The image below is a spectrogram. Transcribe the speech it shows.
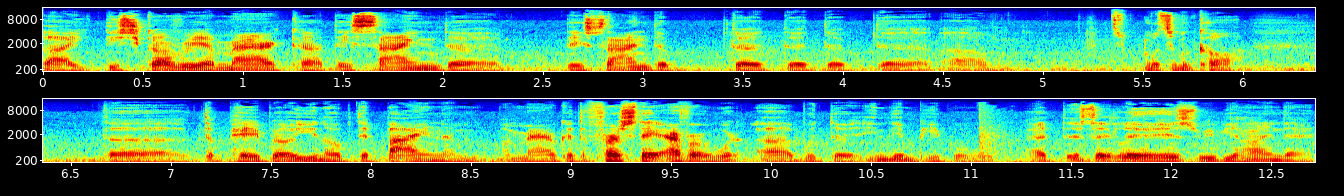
like discovery America, they signed the they signed the the the the, the um, what's it called the the paper, you know, they buy in America, the first day ever with uh, with the Indian people. Uh, There's a little history behind that.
